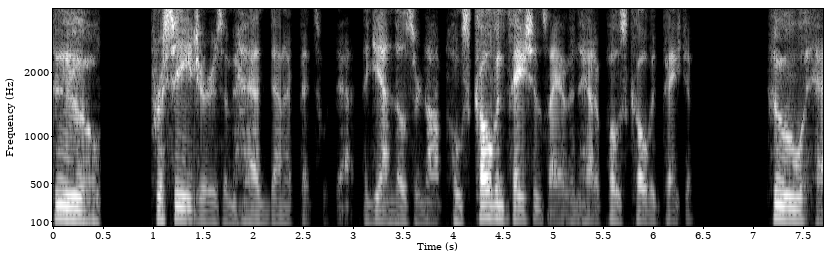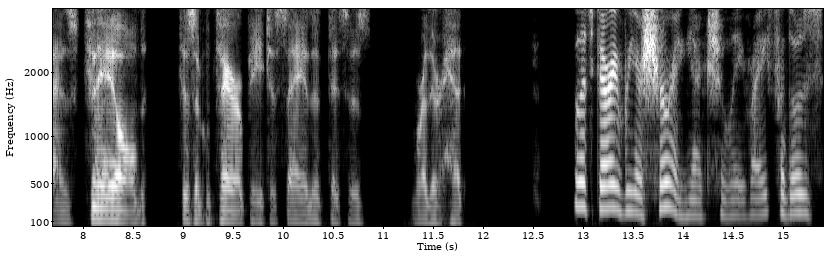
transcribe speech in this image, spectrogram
two procedures and had benefits with that. Again, those are not post COVID patients. I haven't had a post COVID patient who has failed physical therapy to say that this is where they're headed. Well, it's very reassuring, actually, right? For those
